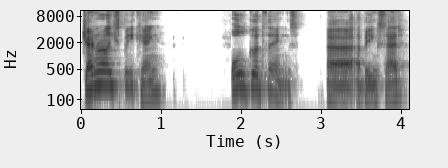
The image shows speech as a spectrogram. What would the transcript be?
generally speaking, all good things uh, are being said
